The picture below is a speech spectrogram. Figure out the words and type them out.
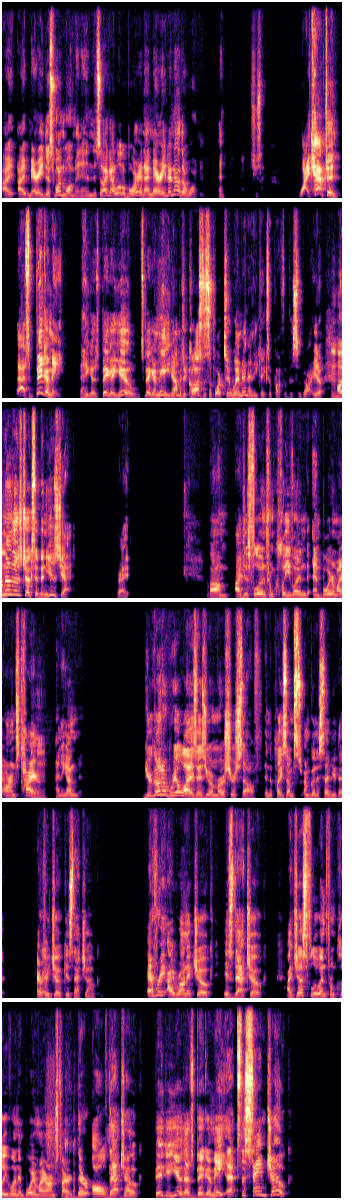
I I married this one woman, and so I got a little bored, and I married another woman, she's like, "Why, Captain? That's bigamy." And he goes, "Big of you? It's big of me. How much it costs to support two women?" And he takes a puff of his cigar. You know, mm-hmm. oh, none of those jokes have been used yet, right? Um, I just flew in from Cleveland, and boy, are my arms tired. Mm-hmm. Henny Youngman. You're going to realize as you immerse yourself in the place I'm, I'm going to send you that every right. joke is that joke. Every ironic joke is that joke. I just flew in from Cleveland, and boy, are my arms tired. They're all that joke. Big of you, that's big of me. That's the same joke.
